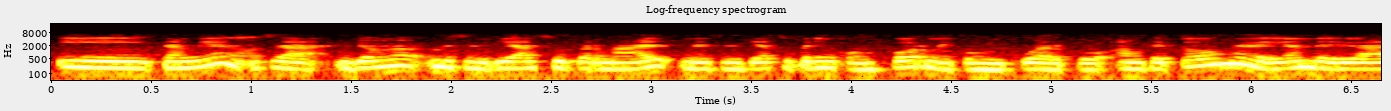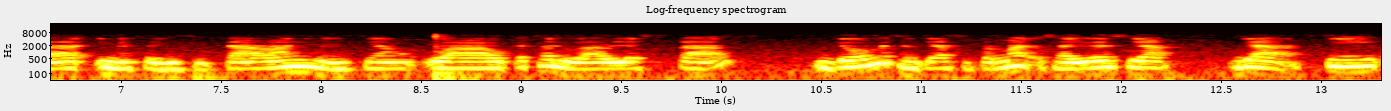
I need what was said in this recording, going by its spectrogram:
Y también, o sea, yo me, sentía súper mal, me sentía súper inconforme con mi cuerpo. Aunque todos me veían delgada y me felicitaban y me decían, wow, qué saludable estás, yo me sentía súper mal. O sea, yo decía, ya, sí,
